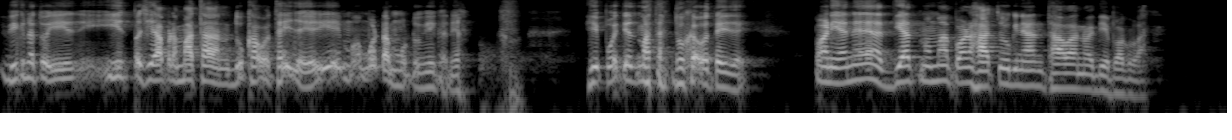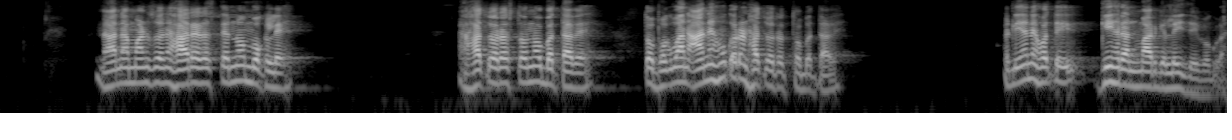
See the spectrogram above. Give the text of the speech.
વિઘ્ન તો એ એ પછી આપણા માથા દુખાવો થઈ જાય. એ મોટામાં મોટું વિઘ્ન એમ. એ પોતે જ માથા દુખાવો થઈ જાય. પણ એને અધ્યાત્મમાં પણ સાચું જ્ઞાન થવા ન દે ભગવાન. નાના માણસોને હારે રસ્તે ન મોકલે. સાચો રસ્તો ન બતાવે. તો ભગવાન આને શું કરે? સાચો રસ્તો બતાવે. એટલે એને હોતે ઘેરાન માર્ગે લઈ જાય ભગવાન.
